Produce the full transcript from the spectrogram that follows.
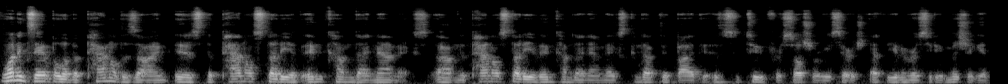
One example of a panel design is the panel study of income dynamics. Um, the panel study of income dynamics conducted by the Institute for Social Research at the University of Michigan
